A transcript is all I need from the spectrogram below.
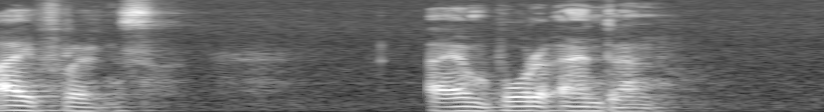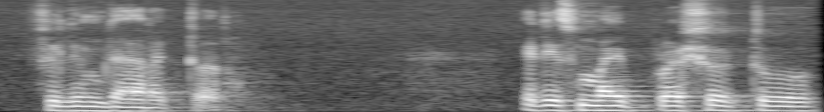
Hi friends, I am Paul Anton, film director. It is my pleasure to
